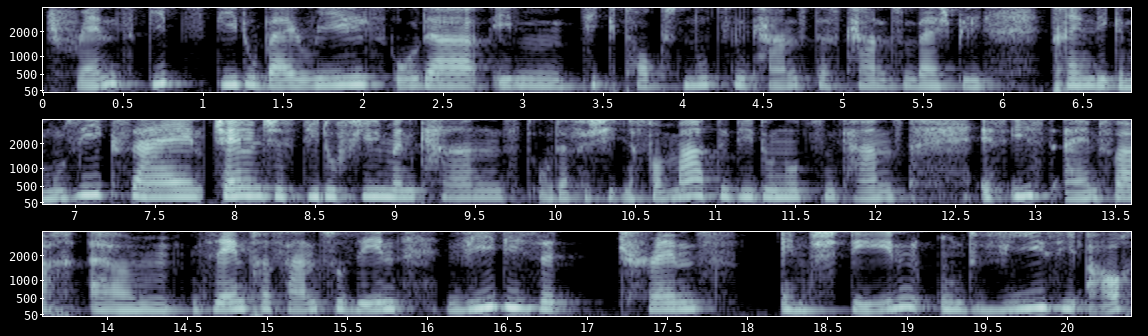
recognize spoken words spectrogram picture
Trends gibt, die du bei Reels oder eben TikToks nutzen kannst. Das kann zum Beispiel trendige Musik sein, Challenges, die du filmen kannst oder verschiedene Formate, die du nutzen kannst. Es ist einfach ähm, sehr interessant zu sehen, wie diese Trends entstehen und wie sie auch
